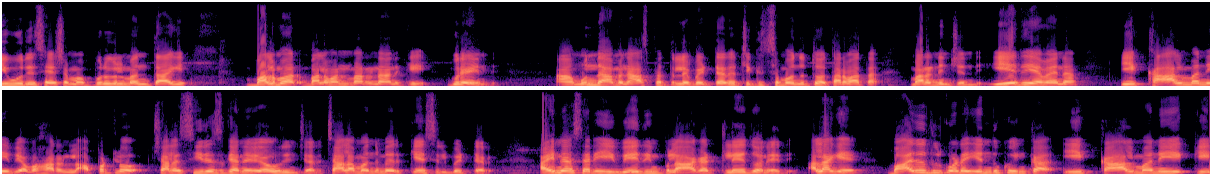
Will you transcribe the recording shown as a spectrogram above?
ఈ ఊరి శేషమ్మ పురుగుల మందు తాగి బలమ బలవన్ మరణానికి గురైంది. ఆ ముందు ఆమెను ఆసుపత్రిలో పెట్టారు చికిత్స మందుతో తర్వాత మరణించింది. ఏది ఏమైనా ఈ కాల్మనీ వ్యవహారంలో అప్పట్లో చాలా సీరియస్గానే వ్యవహరించారు. చాలామంది మీరు మీద కేసులు పెట్టారు. అయినా సరే ఈ వేధింపులు ఆగట్లేదు అనేది. అలాగే బాధితులు కూడా ఎందుకు ఇంకా ఈ కాల్ మనీకి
